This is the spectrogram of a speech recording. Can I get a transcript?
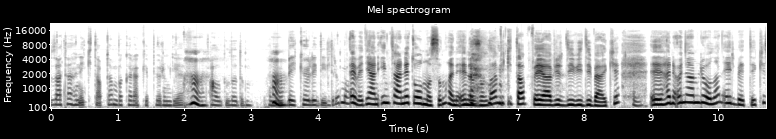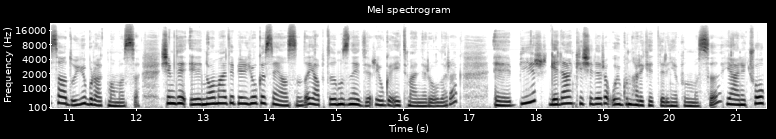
zaten hani kitaptan bakarak yapıyorum diye hı. algıladım. Hani belki öyle değildir ama. Evet yani internet olmasın hani en azından bir kitap veya bir DVD belki. Evet. Ee, hani önemli olan elbette ki sağduyuyu bırakmaması. Şimdi e, normalde bir yoga seansında yaptığımız nedir yoga eğitmenleri olarak? E, bir gelen kişilere uygun hareketlerin yapılması yani çok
